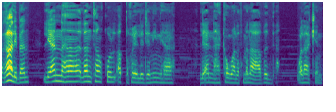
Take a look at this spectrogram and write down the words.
غالبا لأنها لن تنقل الطفيل لجنينها لأنها كونت مناعة ضده. ولكن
